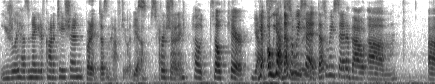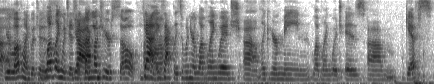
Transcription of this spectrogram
usually has a negative connotation, but it doesn't have to in Yeah, this kind for of sure. setting. hell, self care. Yes, yeah. Oh yeah, that's what we said. That's what we said about um uh Your love languages. love languages. Yeah. like Back when you, onto yourself. Yeah, Uh-huh. exactly. So when your love language, um, like your main love language is um, gifts,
